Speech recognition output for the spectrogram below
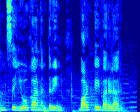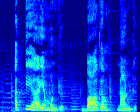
அம்ச யோகானந்தரின் வாழ்க்கை வரலாறு. அத்தியாயம் ஒன்று. பாகம் நான்கு.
